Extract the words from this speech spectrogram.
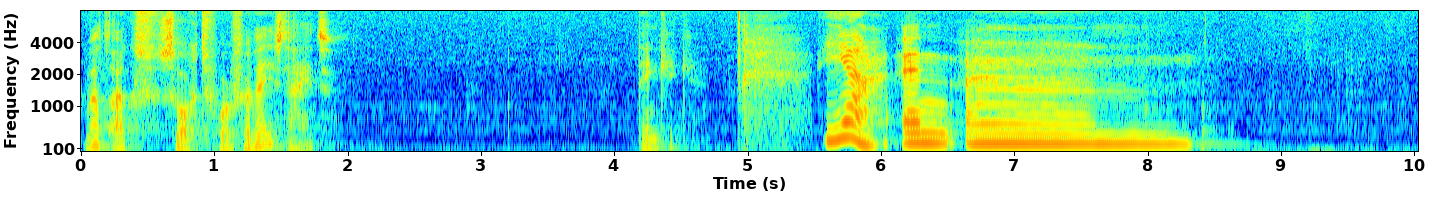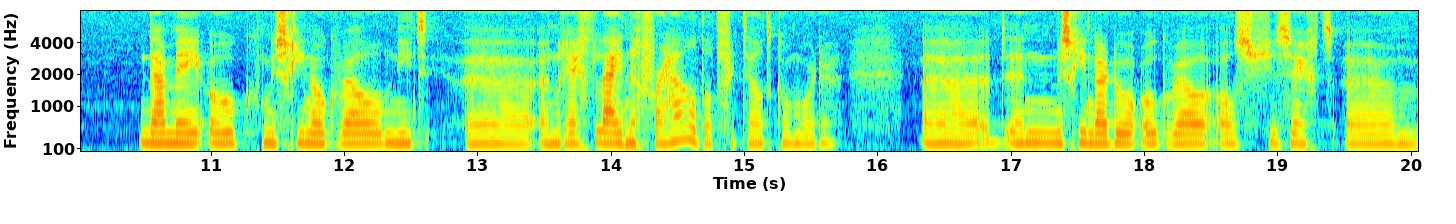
Wat ook zorgt voor verwezenheid. Denk ik. Ja, en ehm, daarmee ook misschien ook wel niet eh, een rechtlijnig verhaal dat verteld kan worden. Uh, en misschien daardoor ook wel, als je zegt, um,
